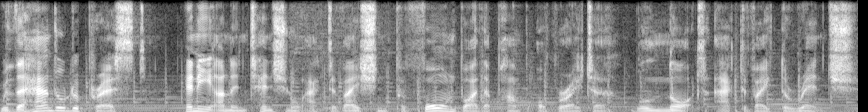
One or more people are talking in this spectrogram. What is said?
With the handle depressed, Any unintentional activation performed by the pump operator will not activate the wrench.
